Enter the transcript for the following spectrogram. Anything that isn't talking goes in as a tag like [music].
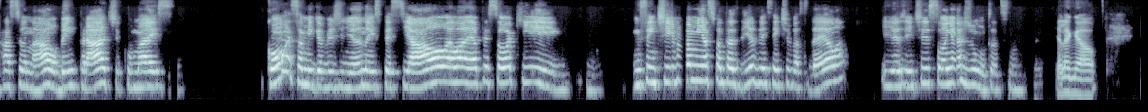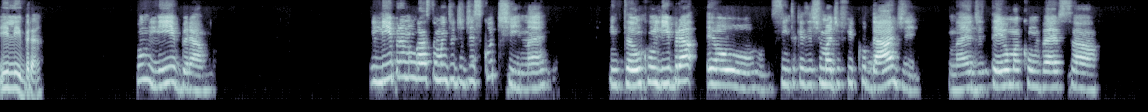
racional, bem prático, mas com essa amiga virginiana em especial, ela é a pessoa que incentiva minhas fantasias e incentiva as dela, e a gente sonha junto, assim. Que legal. E Libra? Com Libra, Libra não gosta muito de discutir, né? Então, com Libra, eu sinto que existe uma dificuldade, né, de ter uma conversa,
